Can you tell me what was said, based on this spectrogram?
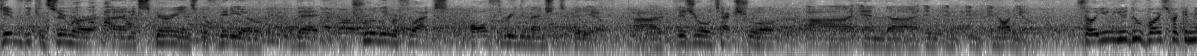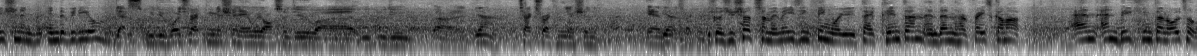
give the consumer an experience with video that truly reflects all three dimensions of video uh, visual, textual, uh, and, and, and, and audio. So you, you do voice recognition in, in the video? Yes, we do voice recognition and we also do uh, we, we do uh, Yeah. text recognition and recognition. Because you shot some amazing thing where you type Clinton and then her face come up. And and Bill Clinton also.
